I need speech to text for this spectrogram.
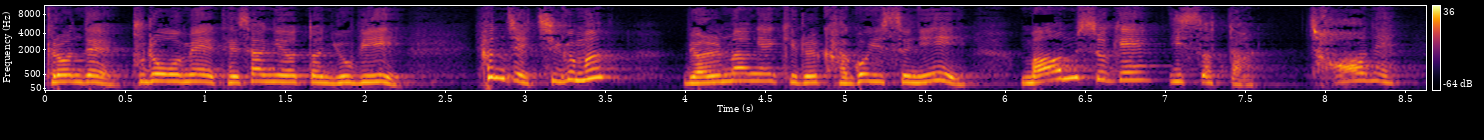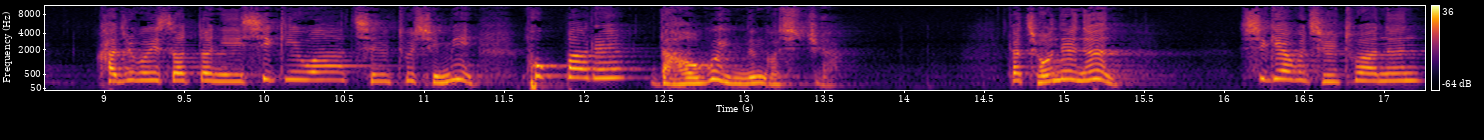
그런데 부러움의 대상이었던 욥이 현재 지금은 멸망의 길을 가고 있으니 마음속에 있었던 전에 가지고 있었던 이 시기와 질투심이 폭발해 나오고 있는 것이죠. 그러니까 전에는 시기하고 질투하는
